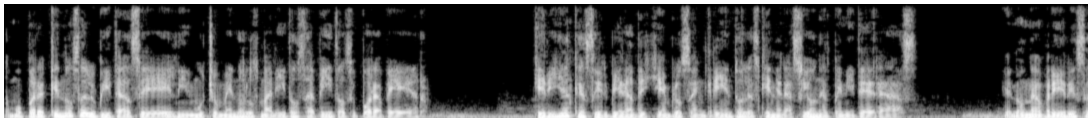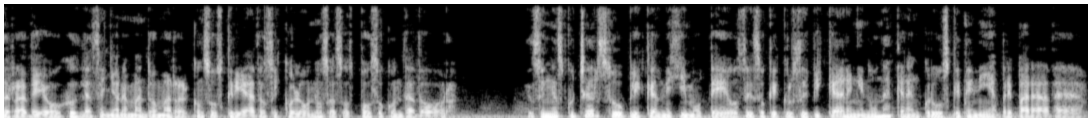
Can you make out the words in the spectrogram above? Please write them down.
como para que no se olvidase él ni mucho menos los maridos habidos y por haber. Quería que sirviera de ejemplo sangriento a las generaciones venideras. En un abrir y cerrar de ojos, la señora mandó amarrar con sus criados y colonos a su esposo contador. sin escuchar súplicas ni gimoteos, hizo que crucificaran en una gran cruz que tenía preparada.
